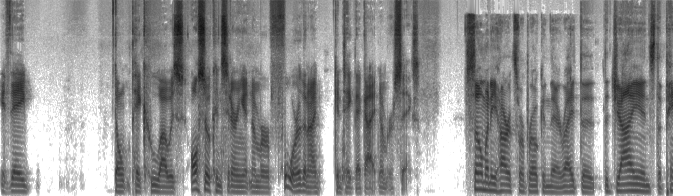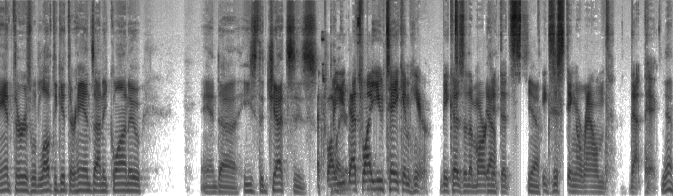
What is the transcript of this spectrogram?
if they don't pick who I was also considering at number four, then I can take that guy at number six. So many hearts were broken there, right? The the Giants, the Panthers would love to get their hands on Ekwonu. And uh, he's the Jets' That's why player. you. That's why you take him here because of the market Yeah. that's Yeah. existing around that pick. Yeah,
